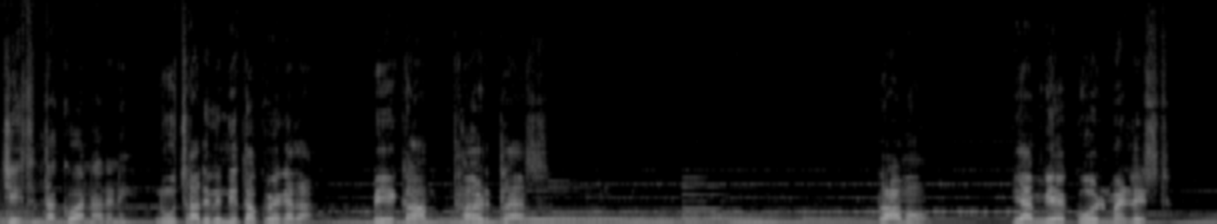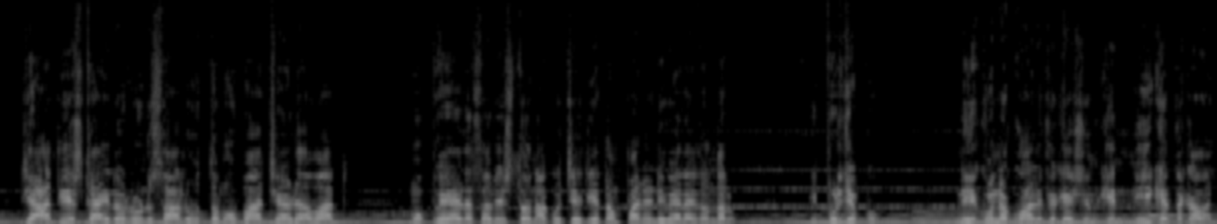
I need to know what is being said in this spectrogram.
జీతం తక్కువ అన్నారని. నువ్వు చదివింది తక్కువే కదా. B Com third class Ramu M A gold medalist జాతీయ స్థాయిలో రెండుసార్లు ఉత్తమ ఉపాధ్యాయుడు అవార్డు ముప్పై ఏళ్ళ సర్వీస్తో నాకు వచ్చే జీతం పన్నెండు వేల ఐదు వందలు. ఇప్పుడు చెప్పు నీకున్న క్వాలిఫికేషన్కి నీకెంత కావాలి?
